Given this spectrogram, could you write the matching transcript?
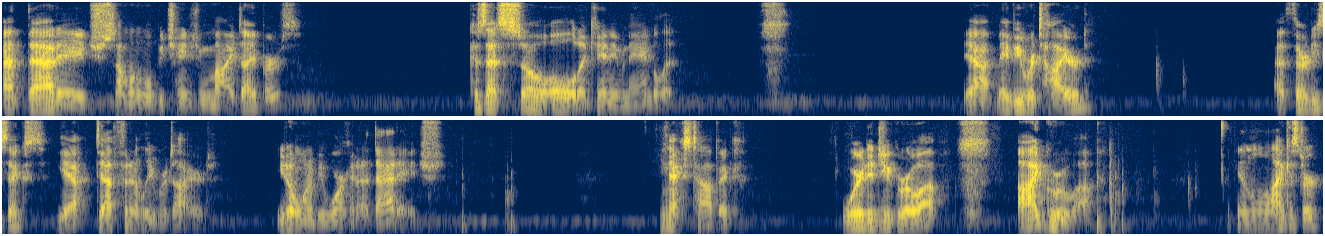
at that age, someone will be changing my diapers. Because that's so old, I can't even handle it. Yeah, maybe retired at 36. Yeah, definitely retired. You don't want to be working at that age. Next topic. Where did you grow up? I grew up in Lancaster,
